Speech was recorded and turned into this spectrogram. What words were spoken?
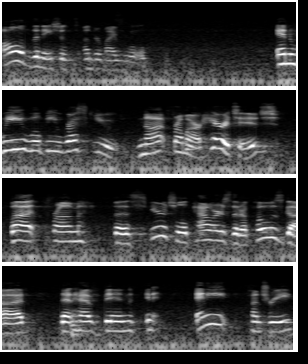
all of the nations under my rule. And we will be rescued not from our heritage, but from the spiritual powers that oppose God that have been in any country,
